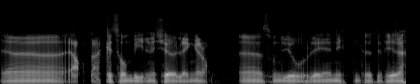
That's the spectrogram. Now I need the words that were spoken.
Ja, det er ikke sånn bilene kjører lenger, da, som de gjorde i 1934.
